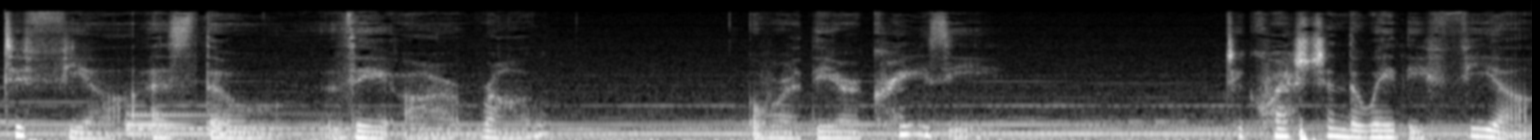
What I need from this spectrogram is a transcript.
to feel as though they are wrong or they are crazy, to question the way they feel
